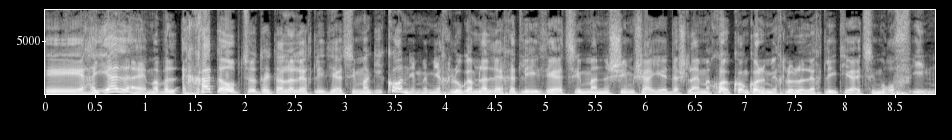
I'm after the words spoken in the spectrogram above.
אה, היה להם, אבל אחת האופציות הייתה ללכת להתייעץ עם מגיקונים. הם יכלו גם ללכת להתייעץ עם אנשים שהידע שלהם יכול. קודם כל הם יכלו ללכת להתייעץ עם רופאים.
